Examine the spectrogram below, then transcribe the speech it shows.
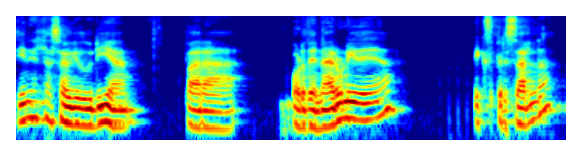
tienes la sabiduría para ordenar una idea, expresarla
